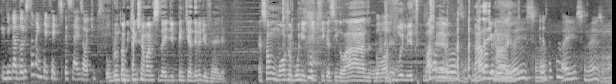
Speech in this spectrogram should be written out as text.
e Vingadores também tem efeitos especiais ótimos. O Bruno Tolentino chamava isso daí de penteadeira de velha. É só um móvel bonitinho que fica assim do lado. Um móvel bonito. Maravilhoso. É, nada Maravilhoso. demais. É isso, né? É isso mesmo, né?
